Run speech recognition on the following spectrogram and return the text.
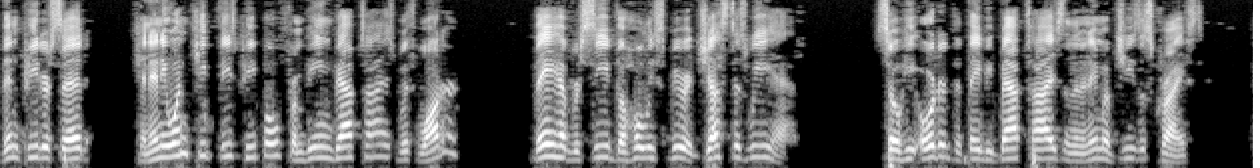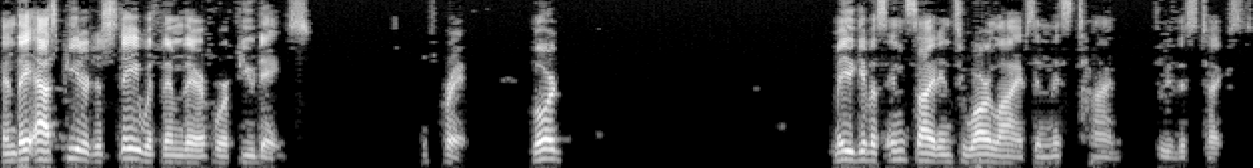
Then Peter said, Can anyone keep these people from being baptized with water? They have received the Holy Spirit just as we have. So he ordered that they be baptized in the name of Jesus Christ, and they asked Peter to stay with them there for a few days. Let's pray. Lord, may you give us insight into our lives in this time through this text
